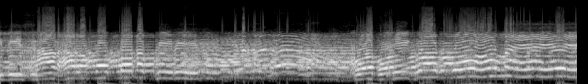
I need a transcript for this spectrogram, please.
পিলি সাধারণ মতন পিরিত কথি গোপনে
